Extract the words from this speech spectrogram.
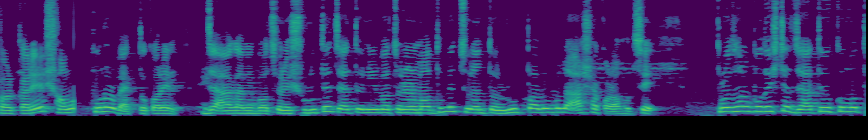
সরকারের সম পুনর্ব্যক্ত করেন, যা আগামী বছরের শুরুতে জাতীয় নির্বাচনের মাধ্যমে চূড়ান্ত রূপ পাবে বলে আশা করা হচ্ছে। প্রধান উপদেষ্টা জাতীয় ঐকমত্য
